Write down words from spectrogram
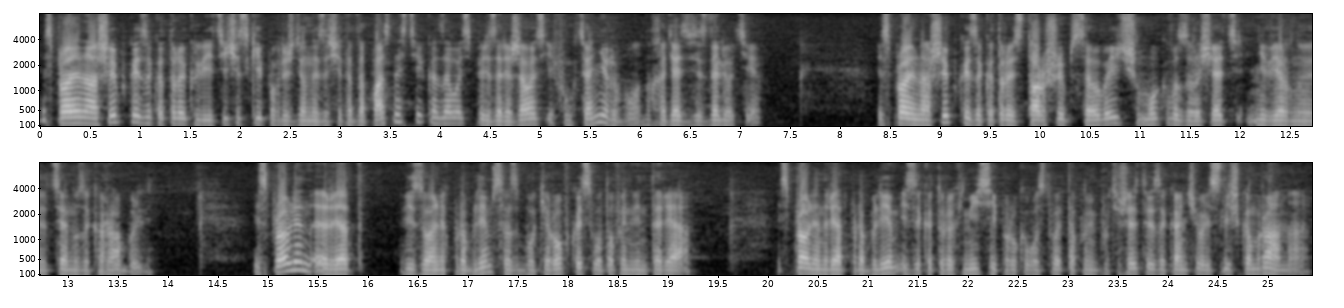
Исправлена ошибка, из-за которой критически поврежденная защита от опасности, казалось, перезаряжалась и функционировала, находясь в звездолете. Исправлена ошибка, из-за которой Starship Salvage мог возвращать неверную цену за корабль. Исправлен ряд визуальных проблем с разблокировкой слотов инвентаря. Исправлен ряд проблем, из-за которых миссии по руководству этапами путешествия заканчивались слишком рано.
